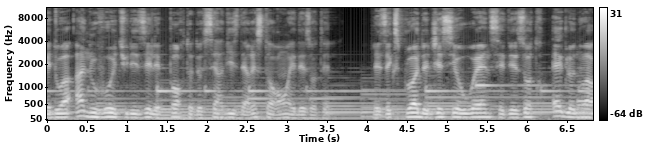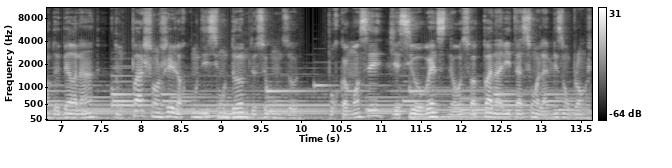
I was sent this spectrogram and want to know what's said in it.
et doit à nouveau utiliser les portes de service des restaurants et des hôtels. Les exploits de Jesse Owens et des autres aigles noirs de Berlin n'ont pas changé leurs conditions d'homme de seconde zone. Pour commencer, Jesse Owens ne reçoit pas d'invitation à la Maison Blanche.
